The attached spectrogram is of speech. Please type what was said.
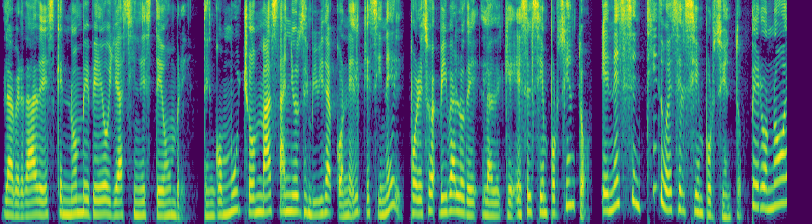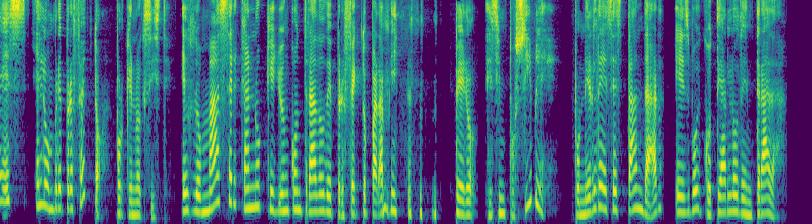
La verdad es que no me veo ya sin este hombre tengo mucho más años de mi vida con él que sin él. Por eso viva lo de la de que es el 100%. En ese sentido es el 100%, pero no es el hombre perfecto, porque no existe. Es lo más cercano que yo he encontrado de perfecto para mí. pero es imposible. Ponerle ese estándar es boicotearlo de entrada.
